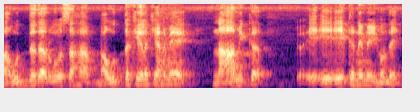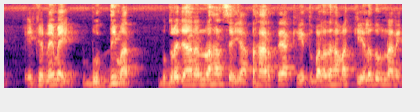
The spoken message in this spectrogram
බෞද්ධ දරුවෝ සහ බෞද්ධ කියලා කියන්නේ මේ නාමික ඒක නෙමෙයි හොඳේ. ඒක නෙමෙයි බුද්ධිමත් බුදුරජාණන් වහන්සේ යථාර්ථයක් හේතුඵල ධමයක් කියලා දුන්නනේ.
